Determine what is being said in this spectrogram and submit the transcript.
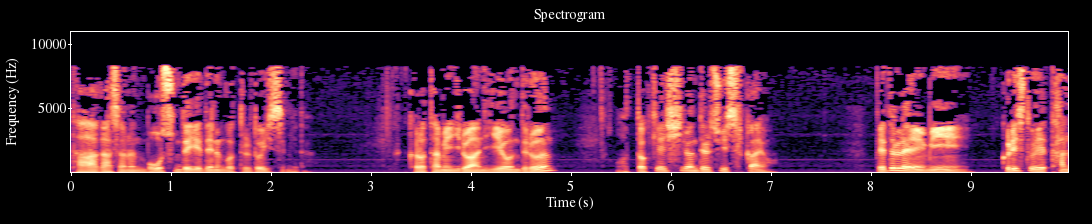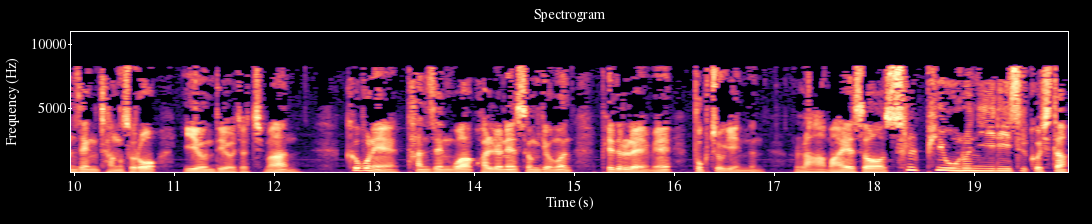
다가서는 모순되게 되는 것들도 있습니다. 그렇다면 이러한 예언들은 어떻게 실현될 수 있을까요? 베들레헴이 그리스도의 탄생 장소로 예언되어졌지만 그분의 탄생과 관련해 성경은 베들레헴의 북쪽에 있는 라마에서 슬피 우는 일이 있을 것이다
